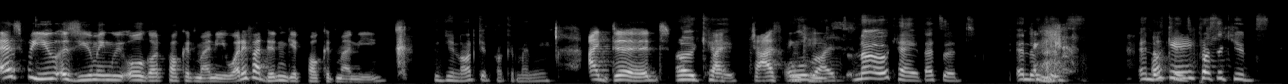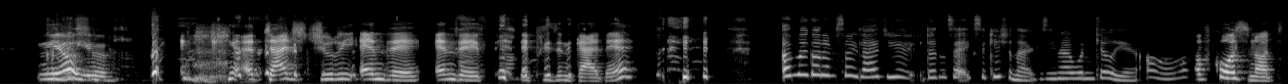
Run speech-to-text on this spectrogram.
as for you assuming we all got pocket money, what if I didn't get pocket money? did you not get pocket money? I did, Okay, just in all case. right. No, okay, that's it. End of case. End of Okay. case. Prosecute. Conviction. you. a judge, jury, and the and the the prison guard, eh? Oh my god, I'm so glad you didn't say executioner because you know I wouldn't kill you. Oh, Of course not.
